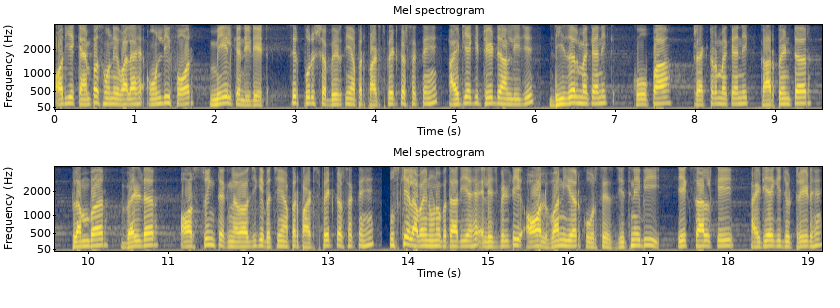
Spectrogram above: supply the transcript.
और ये कैंपस होने वाला है ओनली फॉर मेल कैंडिडेट सिर्फ़ पुरुष अभ्यर्थी यहाँ पर पार्टिसिपेट कर सकते हैं। आईटीआई की ट्रेड जान लीजिए। Diesel mechanic COPA tractor mechanic carpenter plumber welder और स्विंग टेक्नोलॉजी के बच्चे यहाँ पर पार्टिसिपेट कर सकते हैं। उसके अलावा इन्होंने बता दिया है eligibility all one year courses जितने भी एक साल के आईटीआई की जो ट्रेड है,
